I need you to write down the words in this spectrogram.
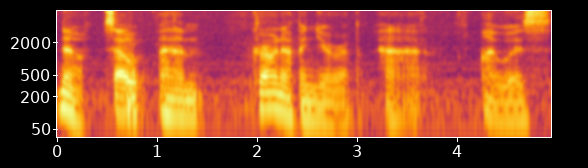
No. So, um, growing up in Europe, uh, I was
